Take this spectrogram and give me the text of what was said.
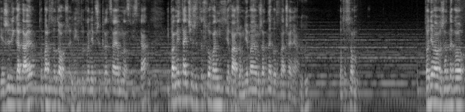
Jeżeli gadają, to bardzo dobrze, niech tylko nie przekręcają nazwiska. I pamiętajcie, że te słowa nic nie ważą, nie mają żadnego znaczenia, bo to są to nie ma żadnego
